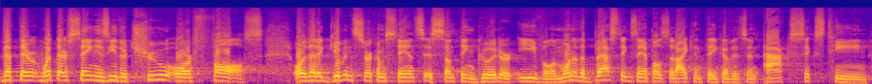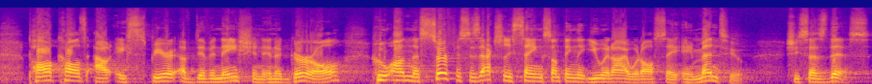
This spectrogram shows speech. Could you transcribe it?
that they're, what they're saying is either true or false, or that a given circumstance is something good or evil. And one of the best examples that I can think of is in Acts 16. Paul calls out a spirit of divination in a girl who, on the surface, is actually saying something that you and I would all say amen to. She says this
